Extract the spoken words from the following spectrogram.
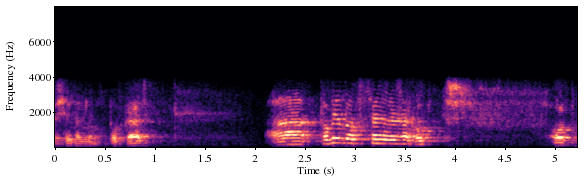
e, się ze mną spotkać. A powiem wam szczerze, że od, od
